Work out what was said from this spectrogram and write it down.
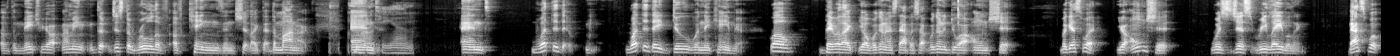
of the matriarch. I mean, the, just the rule of of kings and shit like that, the monarch. And yeah. and what did they, what did they do when they came here? Well, they were like, "Yo, we're gonna establish that. We're gonna do our own shit." But guess what? Your own shit was just relabeling. That's what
